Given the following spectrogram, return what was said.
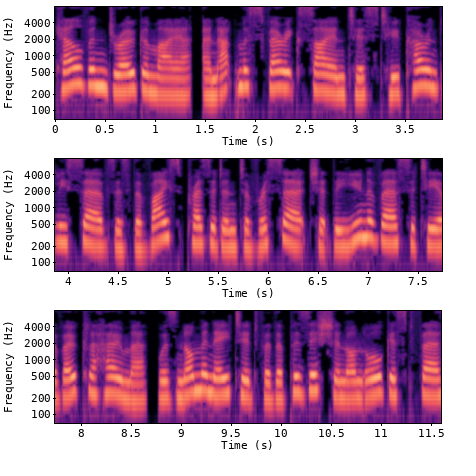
Kelvin Droegemeier, an atmospheric scientist who currently serves as the Vice President of Research at the University of Oklahoma, was nominated for the position on August 1,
